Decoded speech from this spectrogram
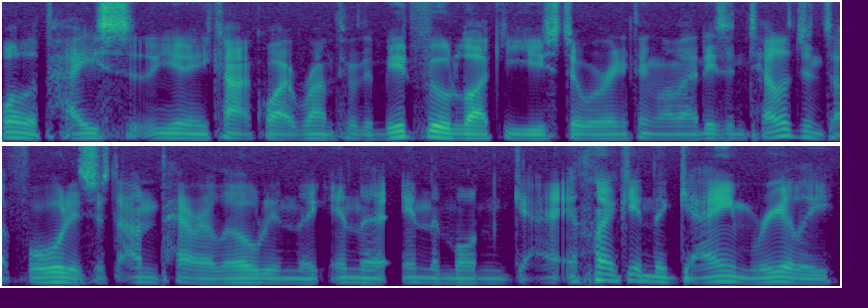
well, the pace, you know, you can't quite run through the midfield like you used to, or anything like that. His intelligence up forward is just unparalleled in the in the in the modern game, like in the game, really.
